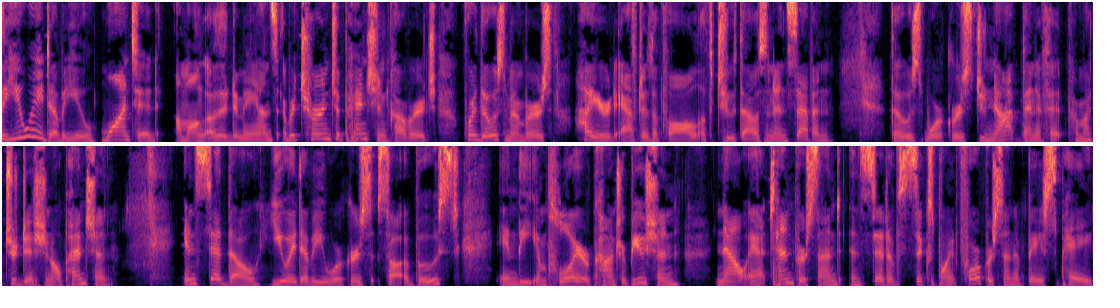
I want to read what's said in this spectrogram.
The UAW wanted, among other demands, a return to pension coverage for those members hired after the fall of 2007. Those workers do not benefit from a traditional pension. Instead, though, UAW workers saw a boost in the employer contribution, now at 10% instead of 6.4% of base pay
